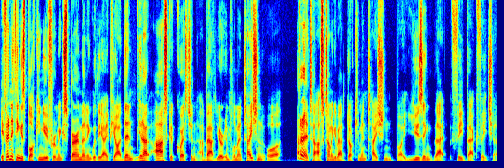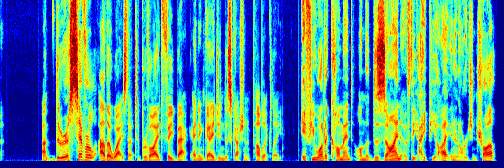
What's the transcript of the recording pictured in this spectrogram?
If anything is blocking you from experimenting with the API, then you know ask a question about your implementation or I don't know to ask something about documentation by using that feedback feature. Um, there are several other ways though to provide feedback and engage in discussion publicly. If you want to comment on the design of the API in an Origin trial,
